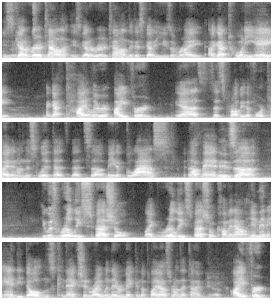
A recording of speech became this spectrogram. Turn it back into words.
He's got a rare it. talent. He's got a rare talent. They just got to use him right. I got 28. I got Tyler Eifert. Yeah, that's that's probably the fourth tight end on this list. That's that's uh, made of glass. That man is uh, he was really special, like really special coming out. Him and Andy Dalton's connection right when they were making the playoffs around that time. Yep. Eifert,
